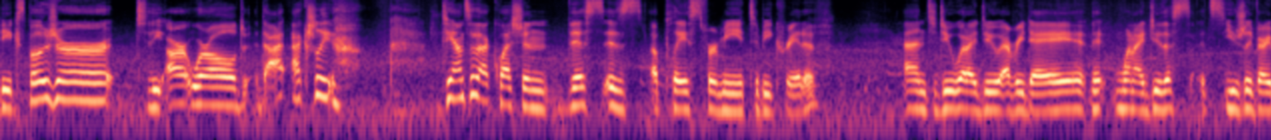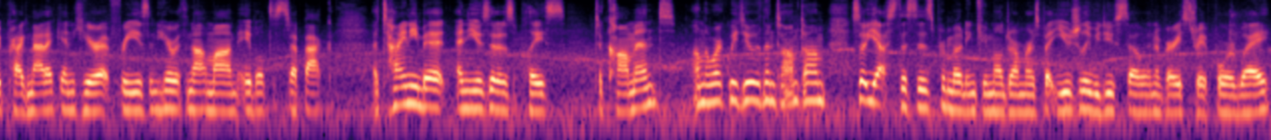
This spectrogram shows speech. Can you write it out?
The exposure to the art world, that actually, to answer that question, this is a place for me to be creative and to do what I do every day. When I do this, it's usually very pragmatic. And here at Frieze and here with Naama, I'm able to step back a tiny bit and use it as a place to comment on the work we do within Tom Tom. So, yes, this is promoting female drummers, but usually we do so in a very straightforward way.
